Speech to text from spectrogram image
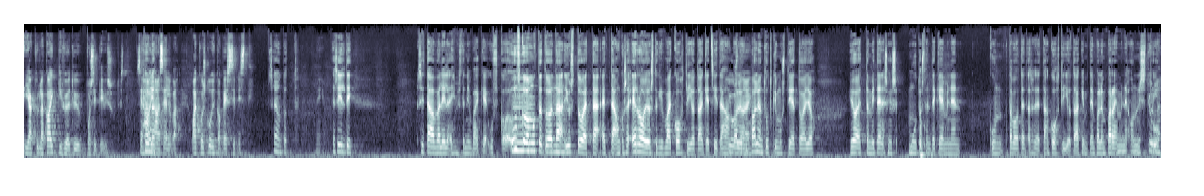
Ja kyllä kaikki hyötyy positiivisuudesta. Sehän kyllä. on ihan selvä, vaikka olisi kuinka pessimisti. Se on totta. Niin. Ja silti sitä on välillä ihmisten niin vaikea uskoa, mm. uskoa mutta tuota, mm. just tuo, että, että onko se ero jostakin vai kohti jotakin, että siitähän on paljon, paljon tutkimustietoa jo, jo, että miten esimerkiksi muutosten tekeminen, kun tavoitteet asetetaan kohti jotakin, miten paljon paremmin ne onnistuu, Kyllä.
